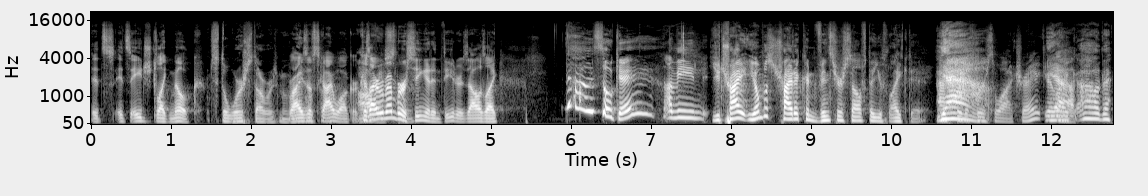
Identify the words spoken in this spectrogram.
it's it's aged like milk. It's the worst Star Wars movie. Rise of Skywalker. Because I remember seeing it in theaters. I was like, yeah, it's okay. I mean, You try. You almost try to convince yourself that you've liked it after Yeah. the first watch, right? You're Yeah. like, oh, that,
